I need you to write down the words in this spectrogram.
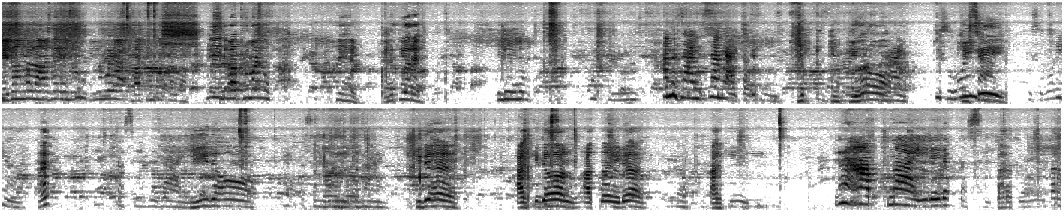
এই জঙ্গল আমাদের ইলু ইলু বইয়া বাথরুম করতে এই যে বাথরুম আয়ো হাই হাই ইলু কি করে ইলু ইলু আমি যাই আমি আইতাম কি কি কি হরো কিছু হই কিসে না কিছু হই না হ্যাঁ দেখতাছি আমি যাই কি দেহ আমি যাই কি দেহ আর কি দেহন হাত নাই এটা আর কি হাত নাই রে দেখতাছি তারা তারা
